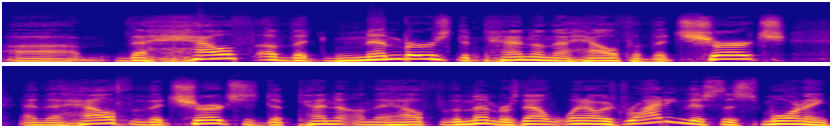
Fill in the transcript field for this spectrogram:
Um, the health of the members depend on the health of the church, and the health of the church is dependent on the health of the members. Now, when I was writing this this morning,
